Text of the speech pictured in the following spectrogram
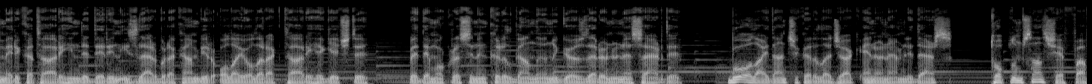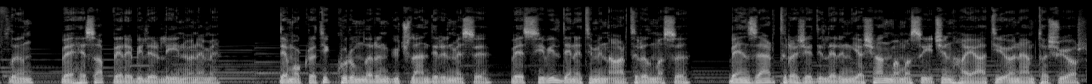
Amerika tarihinde derin izler bırakan bir olay olarak tarihe geçti ve demokrasinin kırılganlığını gözler önüne serdi. Bu olaydan çıkarılacak en önemli ders, toplumsal şeffaflığın ve hesap verebilirliğin önemi. Demokratik kurumların güçlendirilmesi ve sivil denetimin artırılması, benzer trajedilerin yaşanmaması için hayati önem taşıyor.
